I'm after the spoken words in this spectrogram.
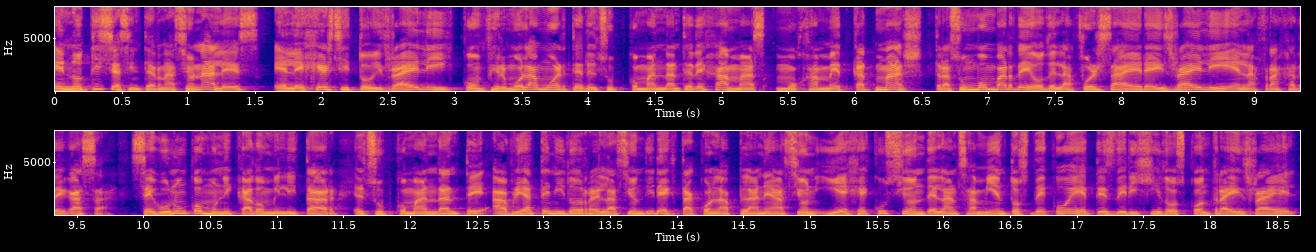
En noticias internacionales, el ejército israelí confirmó la muerte del subcomandante de Hamas, Mohamed Katmash, tras un bombardeo de la Fuerza Aérea Israelí en la Franja de Gaza. Según un comunicado militar, el subcomandante habría tenido relación directa con la planeación y ejecución de lanzamientos de cohetes dirigidos contra Israel.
